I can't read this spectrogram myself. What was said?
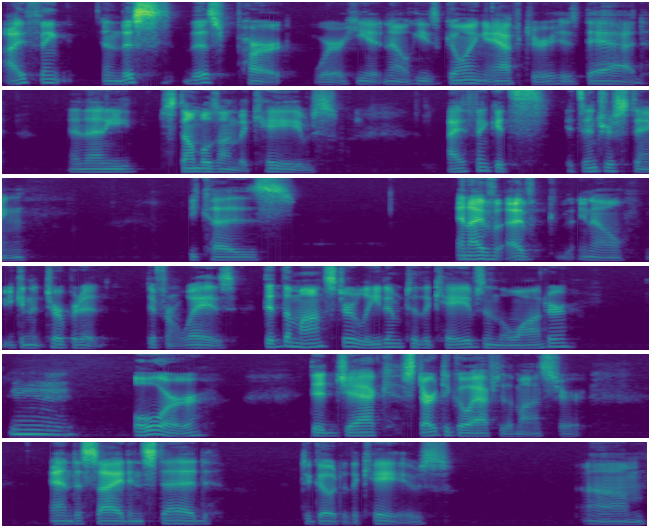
I think in this this part where he no he's going after his dad, and then he stumbles on the caves. I think it's it's interesting because, and I've I've you know you can interpret it different ways. Did the monster lead him to the caves in the water? Mm. Or did Jack start to go after the monster and decide instead to go to the caves? Um,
